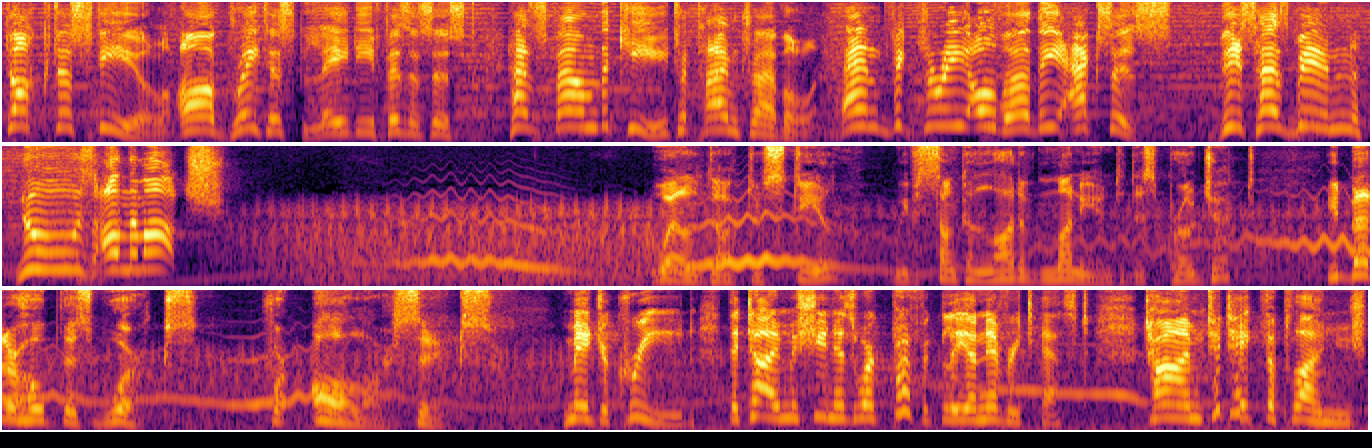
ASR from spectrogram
Dr. Steele, our greatest lady physicist, has found the key to time travel and victory over the Axis. This has been News on the March. Well, Dr. Steele, we've sunk a lot of money into this project. You'd better hope this works. For all our sakes. Major Creed, the time machine has worked perfectly on every test. Time to take the plunge.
